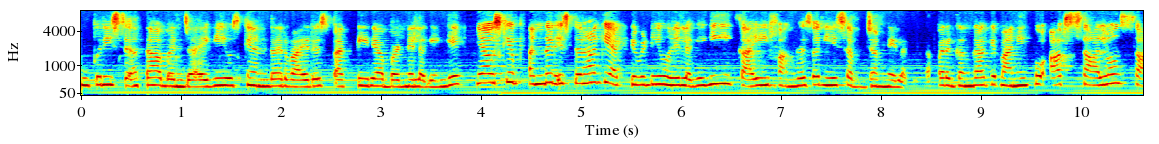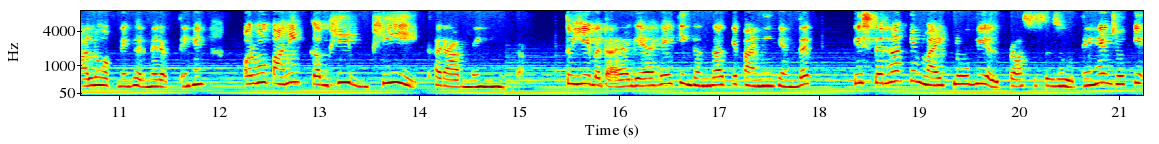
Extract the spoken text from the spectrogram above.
ऊपरी सतह बन जाएगी, उसके अंदर वायरस बैक्टीरिया बढ़ने लगेंगे, या उसके अंदर इस तरह की एक्टिविटी होने लगेगी कि काई फंगस और ये सब जमने लगेगा। पर गंगा के पानी को आप सालों सालों अपने घर में रखते हैं, और वो पानी कभी भी खराब नहीं होता। तो ये बताया गया है कि गंगा के पानी के अंदर इस तरह के माइक्रोबियल प्रोसेसेस होते हैं जो कि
